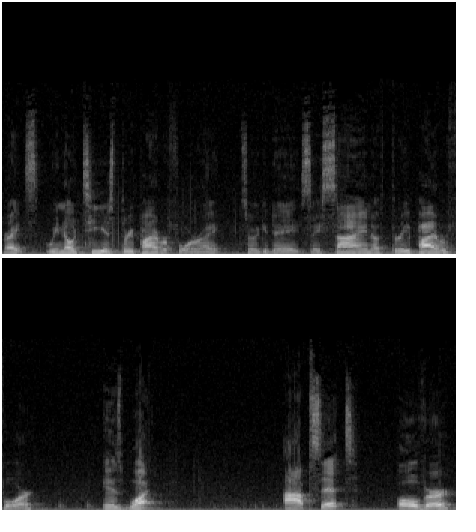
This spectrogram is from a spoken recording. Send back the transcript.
right? We know t is 3 pi over 4, right? So we could say sine of 3 pi over 4 is what? Opposite over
